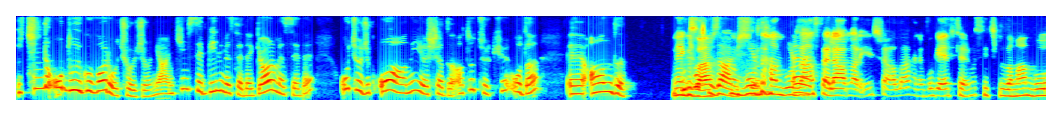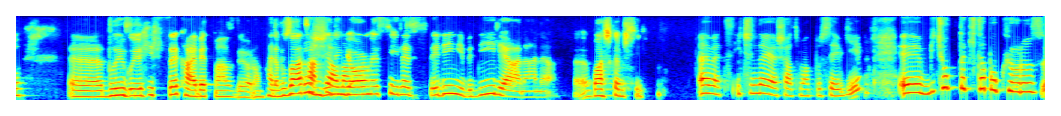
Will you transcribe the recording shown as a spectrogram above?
İçinde o duygu var o çocuğun. Yani kimse bilmese de görmese de o çocuk o anı yaşadı. Atatürk'ü o da e, andı. Ne bu güzel. Çok güzel bir şey. Buradan buradan evet. selamlar inşallah. Hani bu gençlerimiz hiçbir zaman bu e, duyguyu, hissi kaybetmez diyorum. Hani bu zaten İnşallah. birinin görmesiyle dediğin gibi değil yani hani e, başka bir şey. Evet, içinde yaşatmak bu sevgiyi. Ee, Birçok da kitap okuyoruz. Ee,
